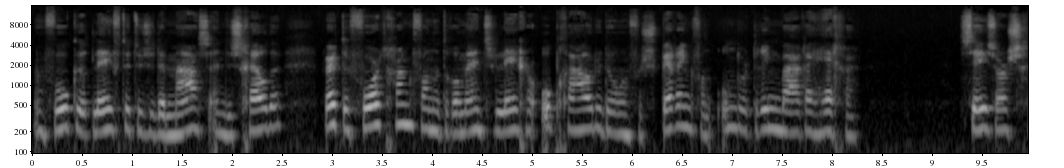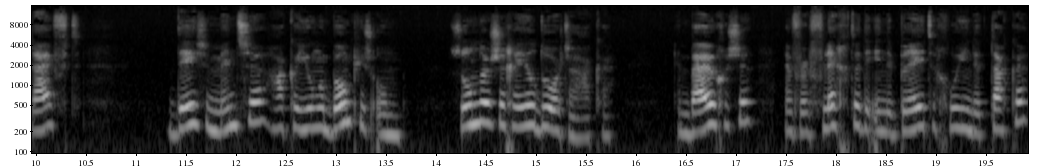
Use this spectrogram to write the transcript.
een volk dat leefde tussen de Maas en de Schelde, werd de voortgang van het Romeinse leger opgehouden door een versperring van ondoordringbare heggen. Caesar schrijft: Deze mensen hakken jonge boompjes om, zonder ze geheel door te hakken, en buigen ze en vervlechten de in de breedte groeiende takken,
